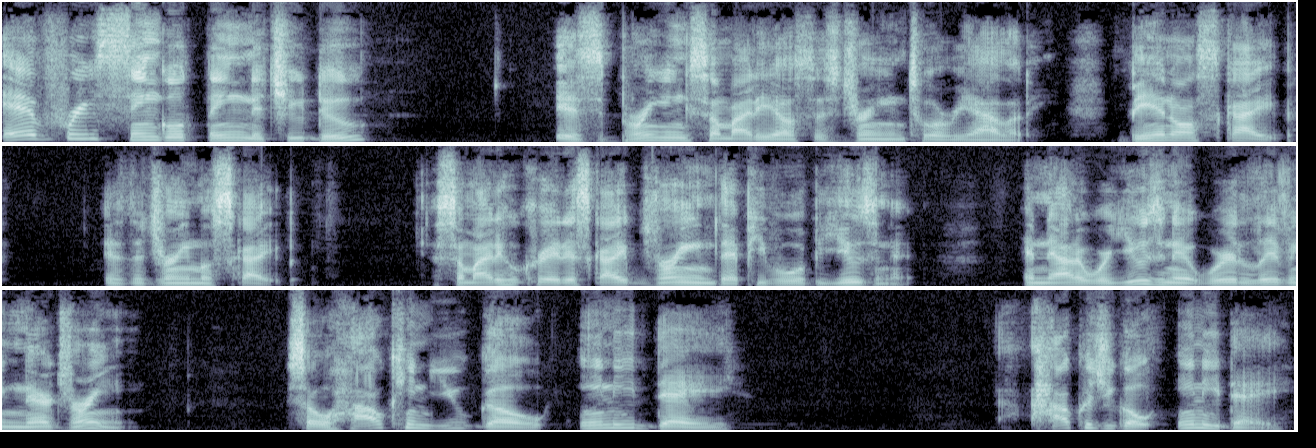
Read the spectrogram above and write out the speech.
Every single thing that you do is bringing somebody else's dream to a reality being on Skype is the dream of Skype. Somebody who created Skype dreamed that people would be using it. And now that we're using it, we're living their dream. So, how can you go any day? How could you go any day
